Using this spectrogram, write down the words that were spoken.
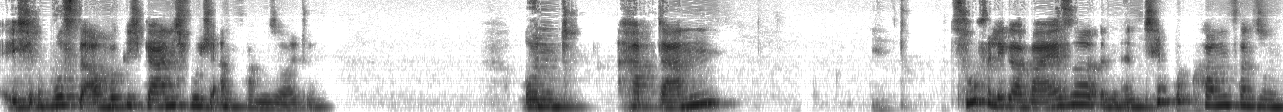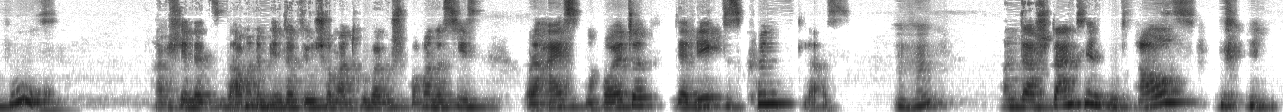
ich wusste auch wirklich gar nicht, wo ich anfangen sollte. Und habe dann zufälligerweise einen, einen, Tipp bekommen von so einem Buch. Habe ich hier letztens auch in einem Interview schon mal drüber gesprochen. Das hieß oder heißt noch heute Der Weg des Künstlers. Mhm. Und da stand hinten drauf,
